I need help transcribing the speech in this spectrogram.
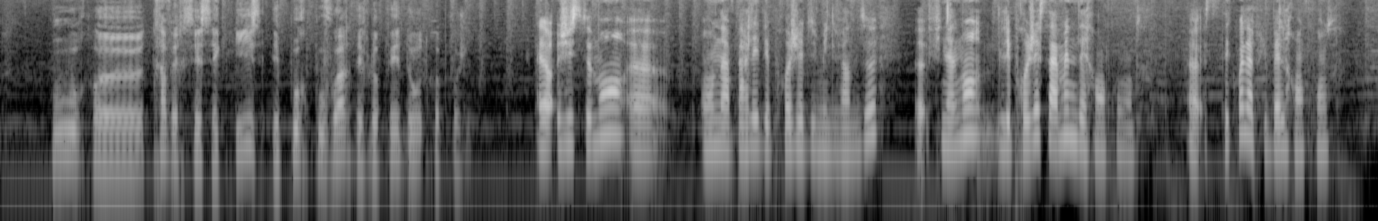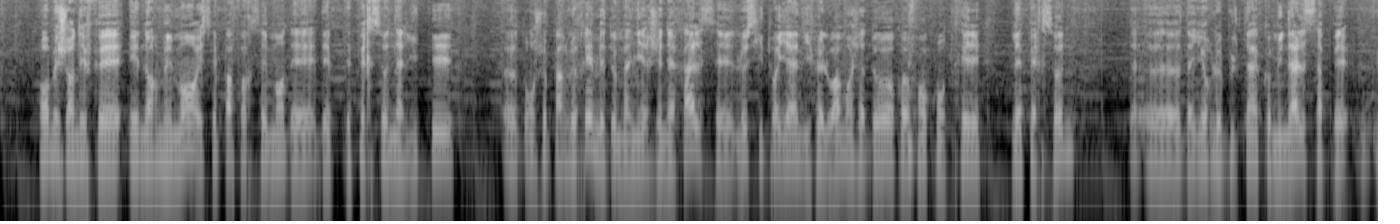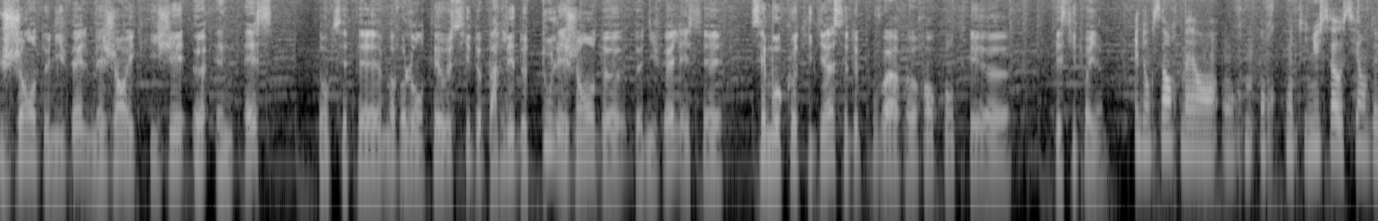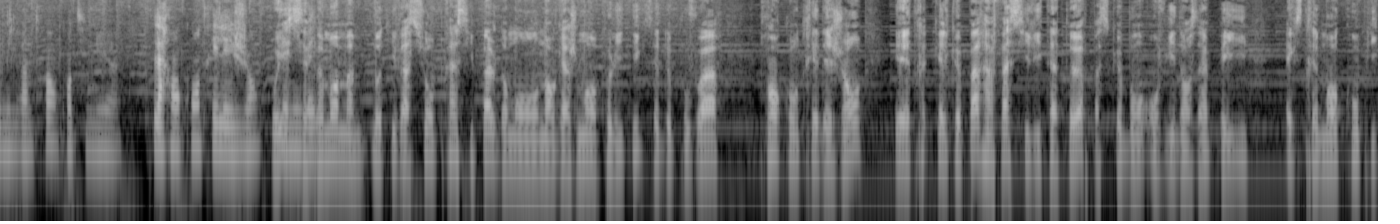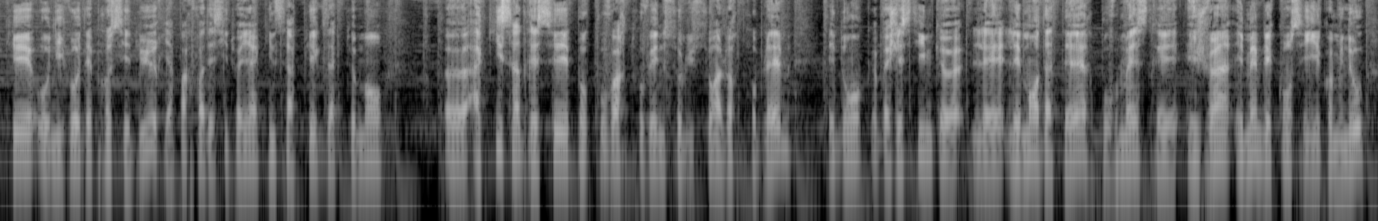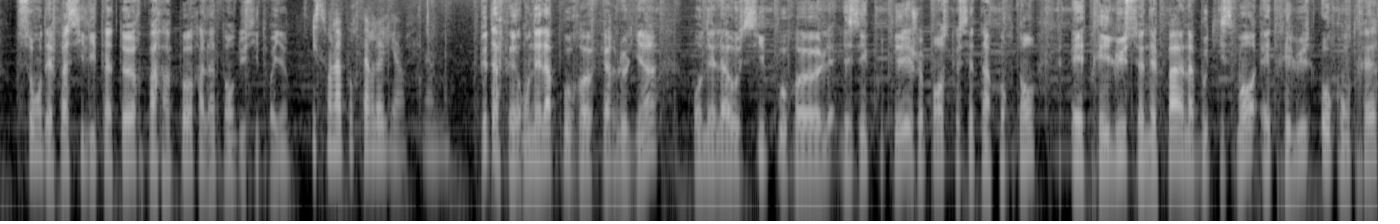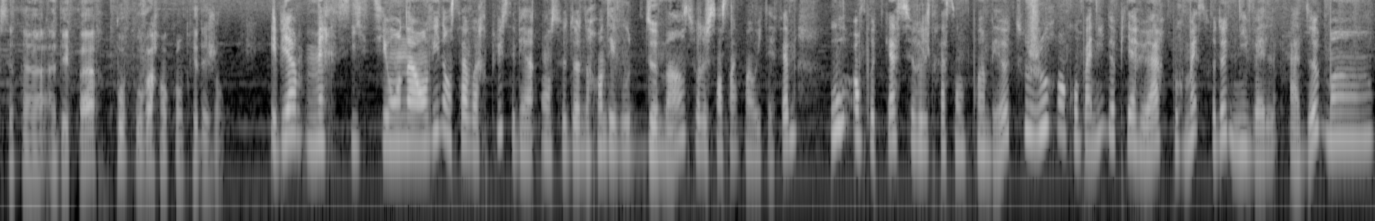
pour euh, traverser ces crises et pour pouvoir développer d'autres projets. Alors justement, euh, on a parlé des projets 2022. Euh, finalement, les projets, ça amène des rencontres. C'est quoi la plus belle rencontre? Oh, mais j'en ai fait énormément et c'est pas forcément des, des- des personnalités dont je parlerai, mais de manière générale, c'est le citoyen nivellois. Moi, j'adore rencontrer les personnes. Euh, D'ailleurs, le bulletin communal s'appelle Jean de Nivelles, mais Jean écrit G-E-N-S. Donc, c'était ma volonté aussi de parler de tous les gens de, de Nivelles et c'est c'est mon quotidien, c'est de pouvoir euh, rencontrer euh, des citoyens. Et donc ça, on remet, en- on, on continue ça aussi en 2023. On continue la rencontre et les gens. Oui, c'est vraiment ma motivation principale dans mon engagement en politique, c'est de pouvoir rencontrer des gens et être quelque part un facilitateur parce que bon, on vit dans un pays extrêmement compliqué au niveau des procédures. Il y a parfois des citoyens qui ne savent plus exactement euh, à qui s'adresser pour pouvoir trouver une solution à leurs problèmes. Et donc, ben, j'estime que les, les mandataires, bourgmestres et, et juins, et même les conseillers communaux, sont des facilitateurs par rapport à l'attente du citoyen. Ils sont là pour faire le lien finalement. Tout à fait. On est là pour euh, faire le lien. On est là aussi pour euh, les- écouter. Je pense que c'est important. Être élu, ce n'est pas un aboutissement. Être élu, au contraire, c'est un, un départ pour pouvoir rencontrer des gens. Eh bien, merci. Si on a envie d'en savoir plus, eh bien, on se donne rendez-vous demain sur le 105.8 FM ou en podcast sur ultrason.be, toujours en compagnie de Pierre Huard pour Maître de Nivelles. À demain!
